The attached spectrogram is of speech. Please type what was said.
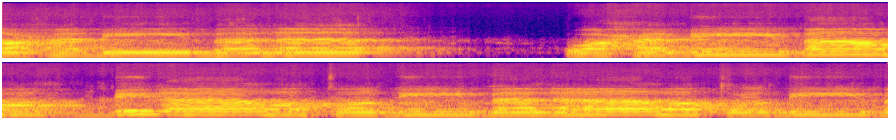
وحبيبنا وحبيب ربنا وطبيبنا وطبيب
